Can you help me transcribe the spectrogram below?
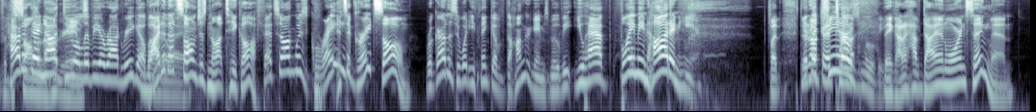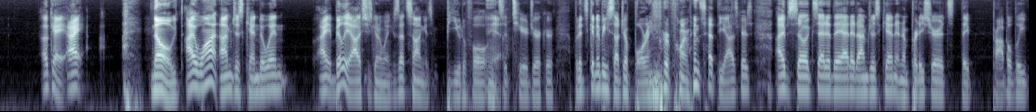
for the How did they not do Games. Olivia Rodrigo? Why did that way? song just not take off? That song was great. it's a great song, regardless of what you think of the Hunger Games movie, you have Flaming Hot in here. but they're Yeah, not the going to turn. Movie. They got to have Diane Warren sing, man. Okay, I No, I want I'm Just Ken to win. I Billie Eilish is going to win because that song is beautiful. It's a Yeah. tearjerker, but it's going to be such a boring performance at the Oscars. I'm so excited they added I'm Just Ken, and I'm pretty sure it's they probably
